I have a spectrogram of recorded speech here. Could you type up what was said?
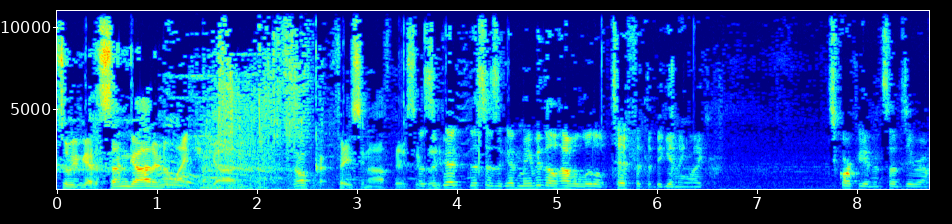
So we've got a Sun God and a Lightning God Okay. facing off, basically. This is basically. a good. This is a good. Maybe they'll have a little tiff at the beginning, like Scorpion and Sub Zero.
